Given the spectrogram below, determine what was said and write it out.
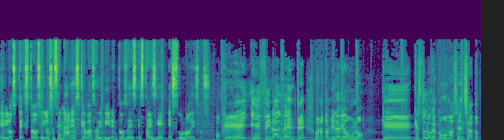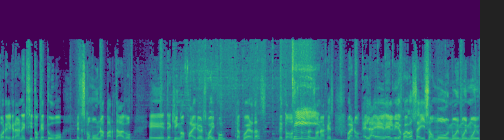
en los textos y los escenarios que vas a vivir. Entonces, Steins Gate es uno de esos. Ok, y finalmente, bueno, también había uno que, que esto lo veo como más sensato por el gran éxito que tuvo. Este es como un apartado eh, de King of Fighters, waifu, ¿te acuerdas? De todos Sí. estos personajes. Bueno, el, el- el videojuego se hizo muy, muy, muy, muy,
